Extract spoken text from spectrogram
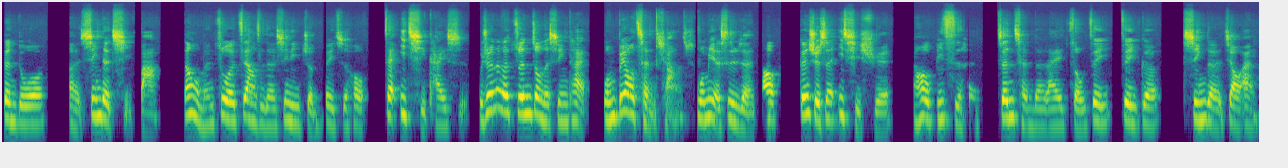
更多呃新的启发？当我们做这样子的心理准备之后，再一起开始。我觉得那个尊重的心态，我们不要逞强，我们也是人，然后跟学生一起学，然后彼此很真诚的来走这这一个新的教案。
